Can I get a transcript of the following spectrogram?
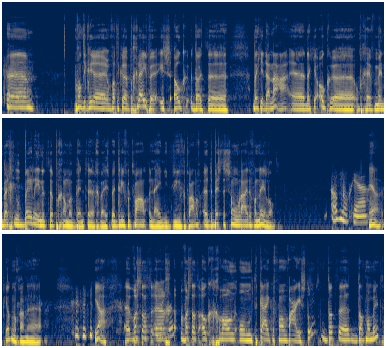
Ehm, want ik, eh, wat ik heb begrepen is ook dat, eh, dat je daarna... eh, dat je ook eh, op een gegeven moment bij Giel Belen in het eh, programma bent geweest. Bij 3 voor 12. nee, niet 3 voor 12. eh, de beste songwriter van Nederland. Ook nog, ja. Ja, heb je ook nog aan... ja, was, dat, was dat ook gewoon om te kijken van waar je stond op dat, dat moment?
